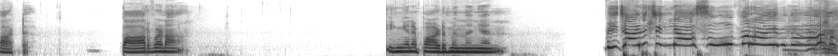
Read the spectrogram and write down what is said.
പാട്ട്. പാർവണ ഇങ്ങനെ പാടുമെന്ന് ഞാൻ വിചാരിച്ചില്ല. സൂപ്പറായിരുന്നു ആയിരുന്നു.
